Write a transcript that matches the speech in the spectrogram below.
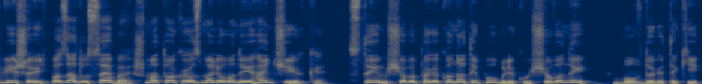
вішають позаду себе шматок розмальованої ганчірки з тим, щоб переконати публіку, що вони, бовдори такі,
